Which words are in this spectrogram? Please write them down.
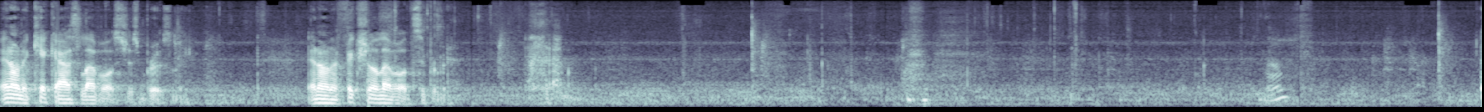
And on a kick-ass level, it's just Bruce Lee. And on a fictional level, it's Superman. No? And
